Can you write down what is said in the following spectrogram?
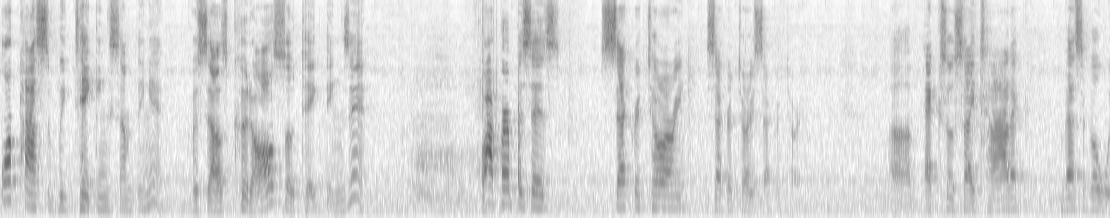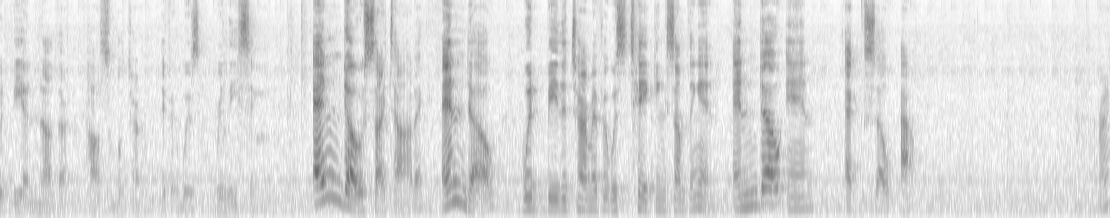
or possibly taking something in, because cells could also take things in. For our purposes, secretory, secretory, secretory. Um, exocytotic vesicle would be another possible term if it was releasing. Endocytotic, endo, would be the term if it was taking something in. Endo in, exo out. right?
